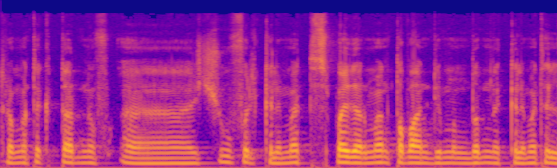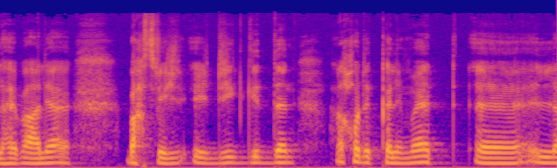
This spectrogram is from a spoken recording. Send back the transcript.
dramatic turn آه شوف الكلمات سبايدر مان طبعا دي من ضمن الكلمات اللي هيبقى عليها بحث جديد جدا. هاخد الكلمات آه اللي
